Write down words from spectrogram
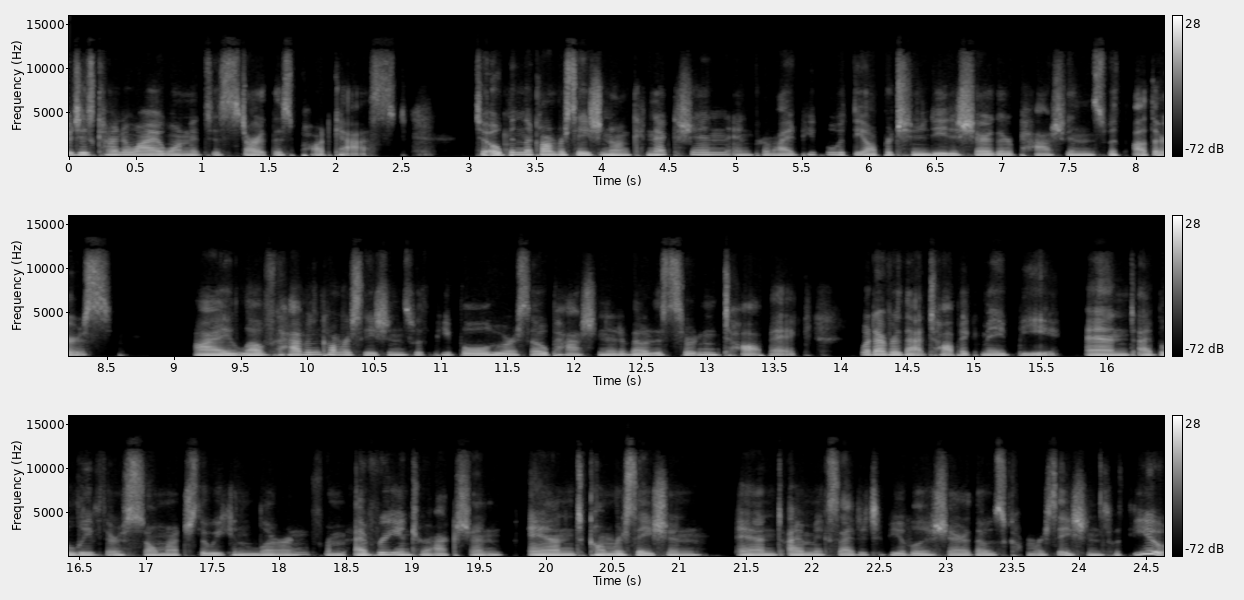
which is kind of why I wanted to start this podcast to open the conversation on connection and provide people with the opportunity to share their passions with others. I love having conversations with people who are so passionate about a certain topic, whatever that topic may be. And I believe there's so much that we can learn from every interaction and conversation. And I'm excited to be able to share those conversations with you.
